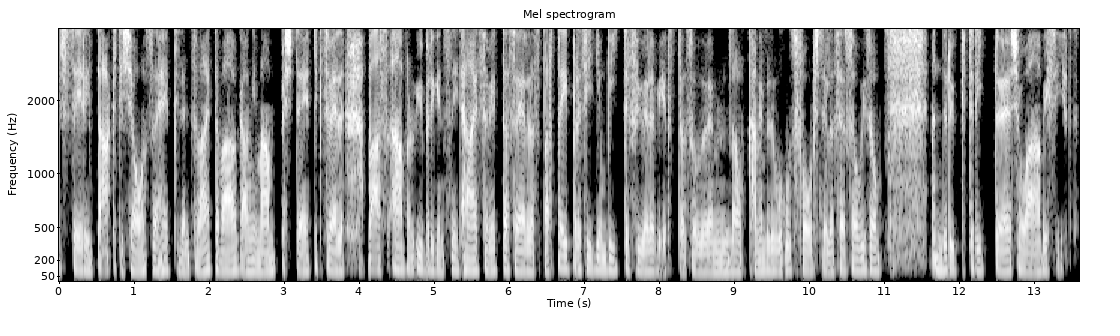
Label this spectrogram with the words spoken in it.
sehr intakte Chancen hat, in dem zweiten Wahlgang im Amt bestätigt zu werden. Was aber übrigens nicht heißen wird, dass er das Parteipräsidium weiterführen wird. Also ähm, da kann ich mir durchaus vorstellen, dass er sowieso einen Rücktritt äh, schon anvisiert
